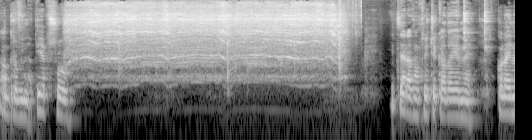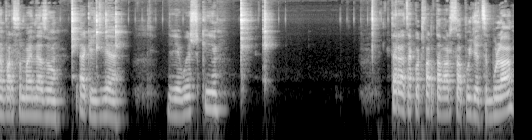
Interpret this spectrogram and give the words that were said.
Odrobina pieprzu. I teraz na tuńczyka dajemy kolejną warstwę majonezu, jakieś dwie, dwie łyżki. Teraz jako czwarta warstwa pójdzie cebula.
